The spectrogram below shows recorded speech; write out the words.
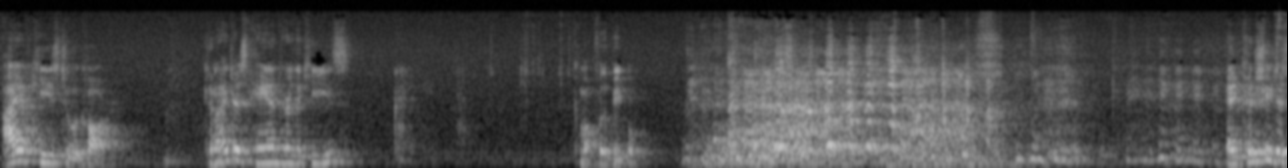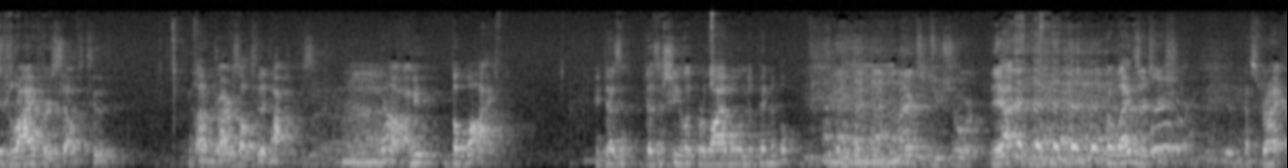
I have keys to a car. Can I just hand her the keys? Come on, for the people. and could she just drive herself to um, drive herself to the doctors? No. I mean, but why? It doesn't doesn't she look reliable and dependable? Her legs are too short. Yeah, her legs are too short. That's right.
